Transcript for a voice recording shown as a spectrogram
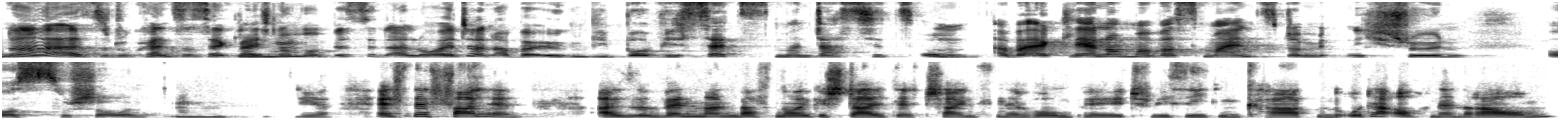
Ne? Also du kannst das ja gleich mhm. noch mal ein bisschen erläutern, aber irgendwie, boah, wie setzt man das jetzt um? Aber erklär noch mal, was meinst du damit nicht schön auszuschauen. Mhm. Ja, es ist eine Falle. Also wenn man was neu gestaltet, scheint es eine Homepage, Visitenkarten oder auch einen Raum,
